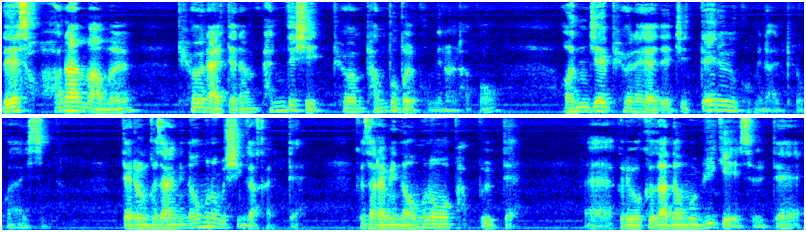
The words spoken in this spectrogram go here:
내 선한 마음을 표현할 때는 반드시 표현 방법을 고민을 하고 언제 표현해야 될지 때를 고민할 필요가 있습니다. 때로는 그 사람이 너무너무 심각할 때, 그 사람이 너무너무 바쁠 때, 에, 그리고 그가 너무 위기에 있을 때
